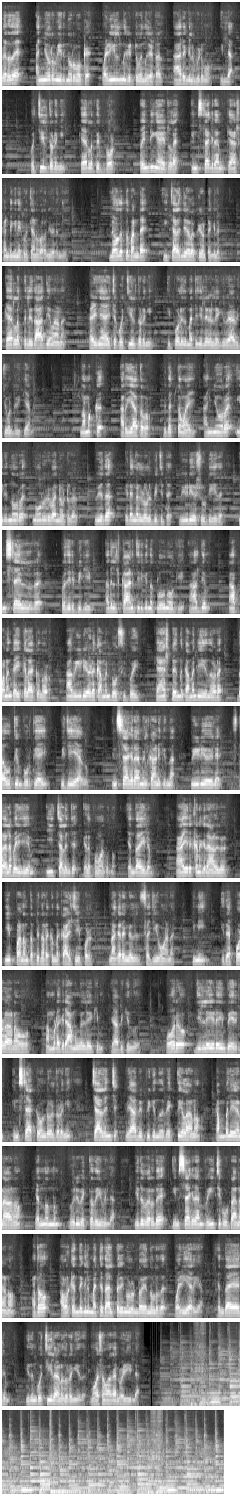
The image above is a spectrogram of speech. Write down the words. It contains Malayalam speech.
വെറുതെ അഞ്ഞൂറും ഇരുന്നൂറും ഒക്കെ വഴിയിൽ നിന്ന് കിട്ടുമെന്ന് കേട്ടാൽ ആരെങ്കിലും വിടുമോ? ഇല്ല. കൊച്ചിയിൽ തുടങ്ങി കേരളത്തിൽ ഇപ്പോൾ ട്രെൻഡിങ് ആയിട്ടുള്ള ഇൻസ്റ്റാഗ്രാം ക്യാഷ് ഹണ്ടിങ്ങിനെ കുറിച്ചാണ് പറഞ്ഞു വരുന്നത്. ലോകത്ത് പണ്ട് ഈ ചലഞ്ചുകളൊക്കെ ഉണ്ടെങ്കിലും കേരളത്തിൽ ഇതാദ്യമാണ് കഴിഞ്ഞ ആഴ്ച കൊച്ചിയിൽ തുടങ്ങി ഇപ്പോൾ ഇത് മറ്റ് ജില്ലകളിലേക്ക് വ്യാപിച്ചുകൊണ്ടിരിക്കുകയാണ്. നമുക്ക് അറിയാത്തവർ വിദഗ്ധമായി അഞ്ഞൂറ് ഇരുന്നൂറ് നൂറ് രൂപ നോട്ടുകൾ വിവിധ ഇടങ്ങളിൽ ഒളിപ്പിച്ചിട്ട് വീഡിയോ ഷൂട്ട് ചെയ്ത് ഇൻസ്റ്റയിലൂടെ പ്രചരിപ്പിക്കുകയും അതിൽ കാണിച്ചിരിക്കുന്ന ക്ലൂ നോക്കി ആദ്യം ആ പണം കൈക്കലാക്കുന്നവർ ആ വീഡിയോയുടെ കമന്റ് ബോക്സിൽ പോയി ക്യാഷ്ഡ് എന്ന് കമന്റ് ചെയ്യുന്നതോടെ ദൗത്യം പൂർത്തിയായി വിജയിയാകും. ഇൻസ്റ്റാഗ്രാമിൽ കാണിക്കുന്ന വീഡിയോയിലെ സ്ഥലപരിചയം ഈ ചലഞ്ച് എളുപ്പമാക്കുന്നു. എന്തായാലും ആയിരക്കണക്കിന് ആളുകൾ ഈ പണം തപ്പി നടക്കുന്ന കാഴ്ച ഇപ്പോൾ നഗരങ്ങളിൽ സജീവമാണ്. ഇനി ഇതെപ്പോഴാണാവോ നമ്മുടെ ഗ്രാമങ്ങളിലേക്കും വ്യാപിക്കുന്നത്. ഓരോ ജില്ലയുടെയും പേരിൽ ഇൻസ്റ്റാ അക്കൗണ്ടുകൾ തുടങ്ങി ചലഞ്ച് വ്യാപിപ്പിക്കുന്നത് വ്യക്തികളാണോ കമ്പനികളാണോ എന്നൊന്നും ഒരു വ്യക്തതയുമില്ല. ഇത് വെറുതെ ഇൻസ്റ്റാഗ്രാം റീച്ച് കൂട്ടാനാണോ അതോ അവർക്കെന്തെങ്കിലും മറ്റ് താല്പര്യങ്ങളുണ്ടോ എന്നുള്ളത് വഴിയെ അറിയാം. എന്തായാലും ഇതും കൊച്ചിയിലാണ് തുടങ്ങിയത്. മോശമാകാൻ വഴിയില്ല.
